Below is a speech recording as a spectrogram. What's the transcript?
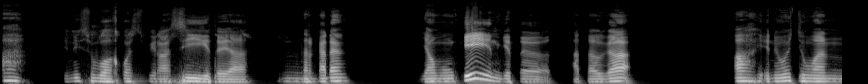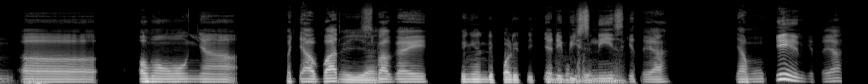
ah ini sebuah konspirasi gitu ya Hmm. terkadang yang mungkin gitu atau enggak ah ini mah cuman eh omong-omongnya pejabat Iya. sebagai ingin dipolitikin jadi mungkin bisnis ya. gitu ya. Ya mungkin gitu ya.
